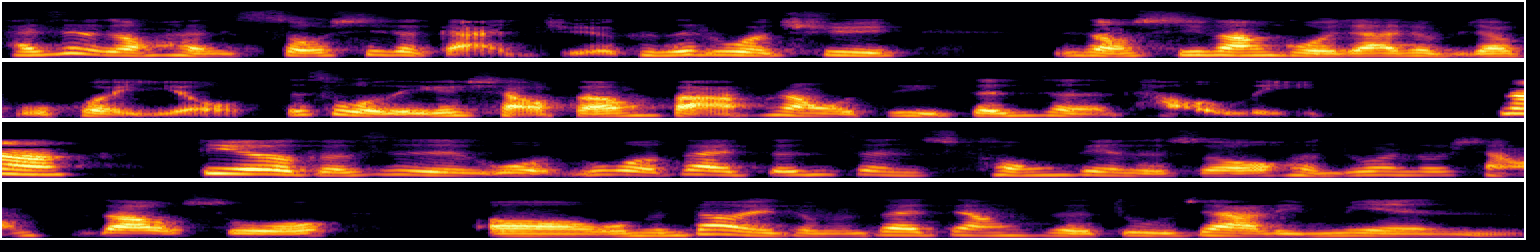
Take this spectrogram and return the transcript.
还是有一种很熟悉的感觉。可是如果去那种西方国家就比较不会有，这是我的一个小方法，让我自己真正的逃离。那第二个是我如果在真正充电的时候，很多人都想要知道说。呃，我们到底怎么在这样子的度假里面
